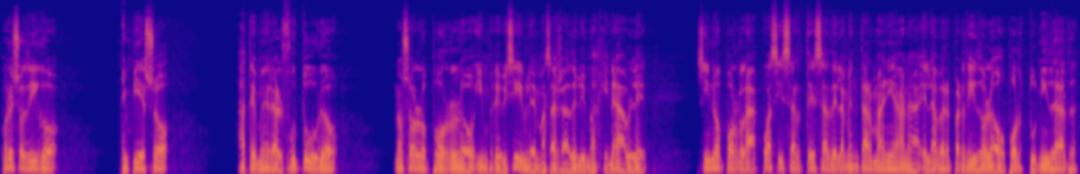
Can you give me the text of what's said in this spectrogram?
Por eso digo, empiezo a temer al futuro, no solo por lo imprevisible más allá de lo imaginable, sino por la cuasi certeza de lamentar mañana el haber perdido la oportunidad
